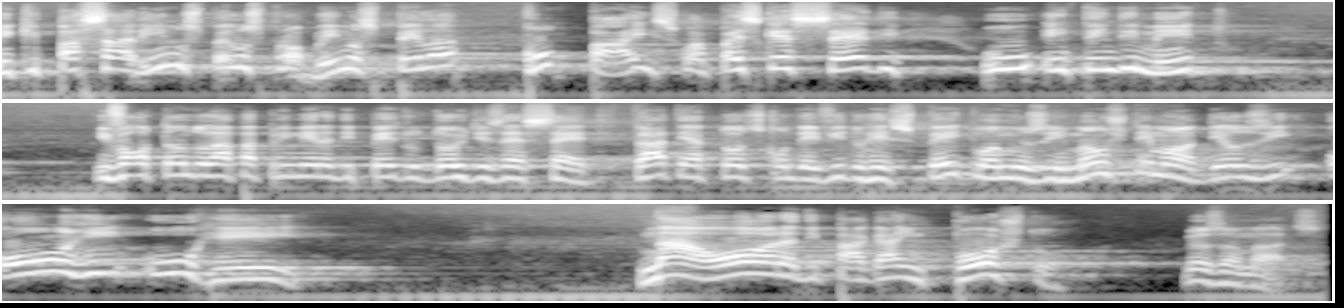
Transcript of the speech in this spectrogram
em que passaremos pelos problemas pela, com paz, com a paz que excede o entendimento. E voltando lá para a primeira de Pedro 2,17: tratem a todos com devido respeito, amem os irmãos, temam a Deus e honrem o rei. Na hora de pagar imposto, meus amados,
